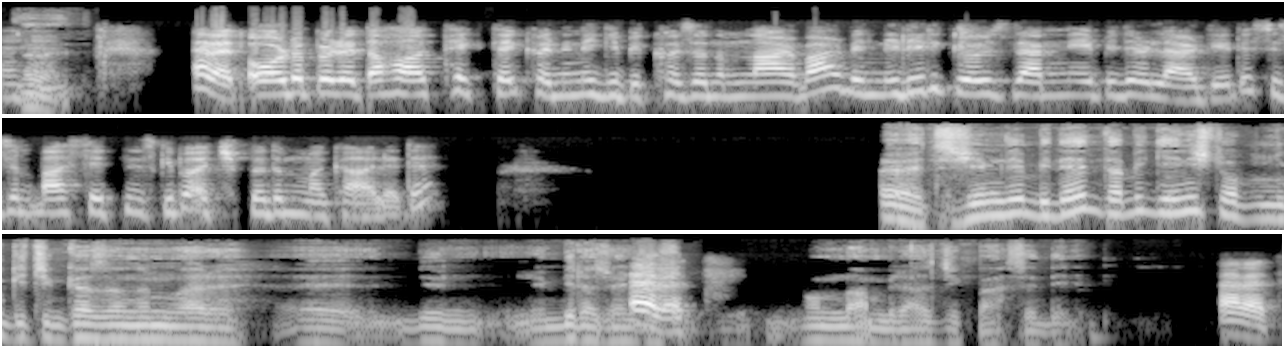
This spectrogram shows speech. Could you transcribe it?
Hı hı. Evet. Evet, orada böyle daha tek tek hani ne gibi kazanımlar var ve neleri gözlemleyebilirler diye de sizin bahsettiğiniz gibi açıkladım makalede. Evet, şimdi bir de tabii geniş topluluk için kazanımları e, dün biraz önce Evet. Ondan birazcık bahsedelim. evet.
